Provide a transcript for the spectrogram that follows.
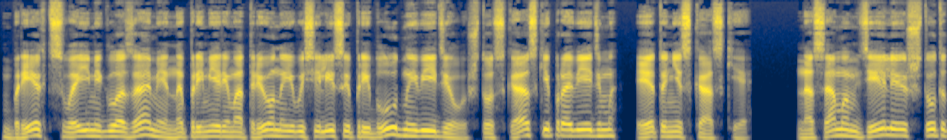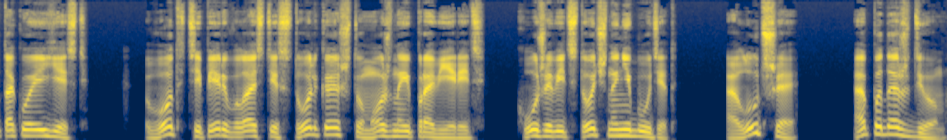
Брехт своими глазами на примере Матрёны и Василисы Приблудной видел, что сказки про ведьм — это не сказки. На самом деле что-то такое есть. Вот теперь власти столько, что можно и проверить. Хуже ведь точно не будет. А лучше? А подождем.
